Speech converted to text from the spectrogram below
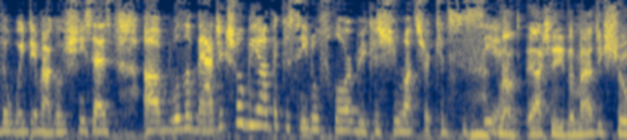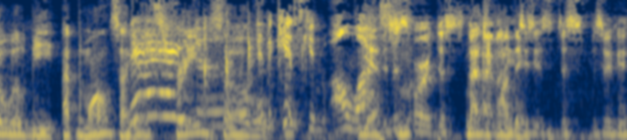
the Winged Mago. She says, um, will the magic show be on the casino floor because she wants her kids to see it? no, actually, the magic show will be at the mall. So again, it's free. So And the kids can all watch. Yes. This is for just Magic family. Mondays. This is just specifically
